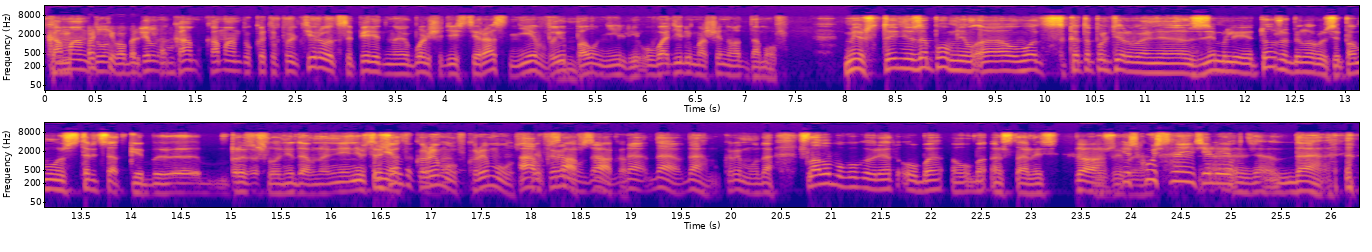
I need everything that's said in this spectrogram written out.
Команду, спасибо большое. ком- команду катапультироваться, переданную больше 10 раз, не выполнили. Уводили машину от домов. Миш, ты не запомнил, а вот катапультирование с земли тоже в Беларуси, по-моему, с тридцатки бы, э, произошло недавно. Не, не встречал Нет, в такого? Крыму, в Крыму. А, в в Крыму, да, да, да, да, в Крыму, да. Слава богу, говорят, оба, оба остались Да, живы. искусственный интеллект. Э, Да,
